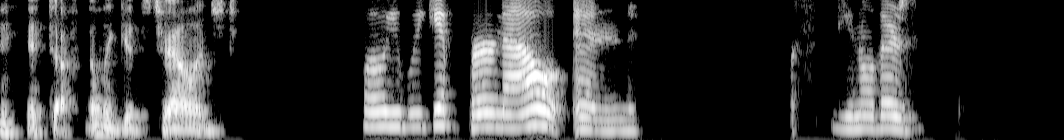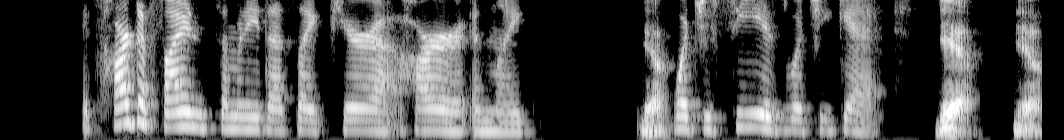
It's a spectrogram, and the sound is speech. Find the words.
It definitely gets challenged. Well, we- we get burnout and you know, there's it's hard to find somebody that's like pure at heart and like Yeah. what you see is what you get. Yeah yeah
